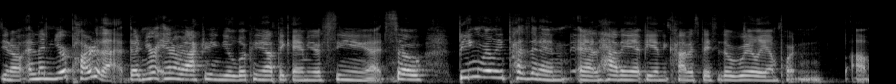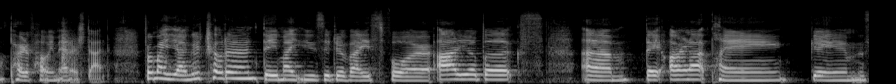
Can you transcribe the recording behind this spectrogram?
you know, and then you're part of that. Then you're interacting, you're looking at the game, you're seeing it. So being really present and, and having it be in the common space is a really important um, part of how we manage that. For my younger children, they might use a device for audiobooks. Um, they are not playing games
